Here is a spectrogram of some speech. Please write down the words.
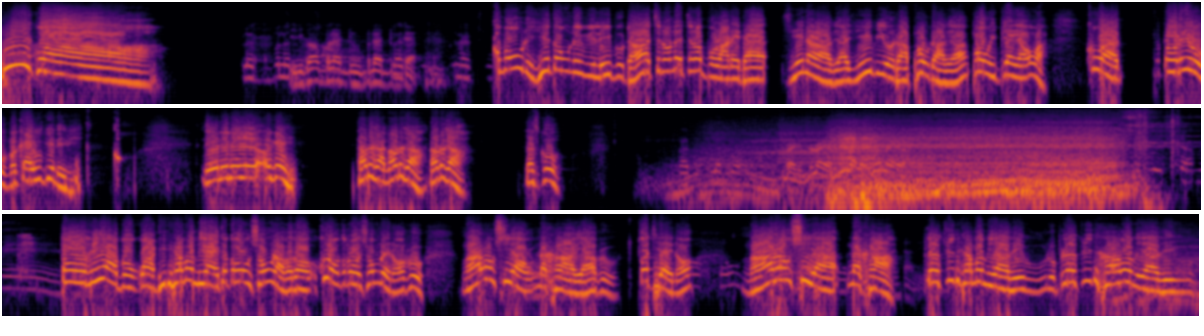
လီကွာဘ ဒီကောပလက်2ပလက်2တက်ကျွန်တော်တို့ရင်းတုံးနေပြီလေဘုဒါကျွန်တော်နဲ့ကျွန်တော်ပေါ်လာနေဒါရင်းလာတာဗျာရင်းပြီးတော့ဒါဖောက်တာဗျာဖောက်ပြီးပြန်ရအောင်ပါခုကတော်တော်လေးကိုမကင်ဘူးဖြစ်နေပြီနေနေနေ okay နောက်တစ်ခါနောက်တစ်ခါနောက်တစ်ခါ let's go တော်သေးတာပေါ့ကွာဒီတစ်ခါမှမရရတော်တော်ရှုံးတာပါတော့အခုတော့တော်တော်ရှုံးတယ်နော် bro 9000ရှိအောင်နှစ်ခါဗျာ bro တွက်ကြည့်လိုက်နော် 9800နှစ်ခါ plus 3တစ်ခါမှမရသေးဘူးလို့ plus 3တစ်ခါမှမရသေးဘူး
